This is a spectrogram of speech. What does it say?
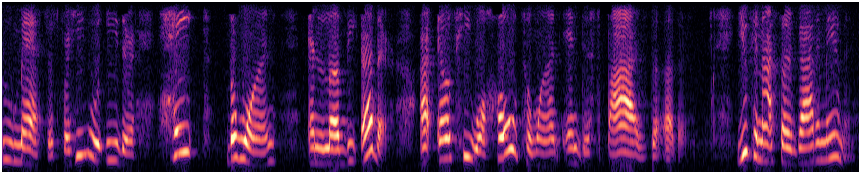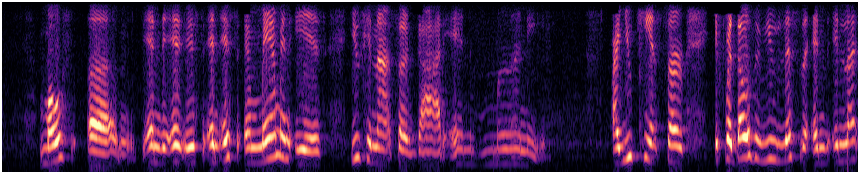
two masters, for he will either hate the one and love the other, or else he will hold to one and despise the other. You cannot serve God and mammon. Most, um, and it's, and it's, and mammon is, you cannot serve God and money or you can't serve. For those of you listening, and, and like,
